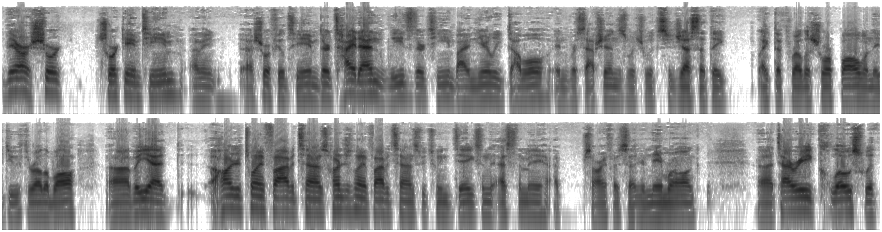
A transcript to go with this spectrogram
they are a short short game team. I mean a short field team. Their tight end leads their team by nearly double in receptions, which would suggest that they like to throw the short ball when they do throw the ball. Uh, but yeah, 125 attempts, 125 attempts between Diggs and Estime. I'm sorry if I said your name wrong. Uh, Tyree close with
